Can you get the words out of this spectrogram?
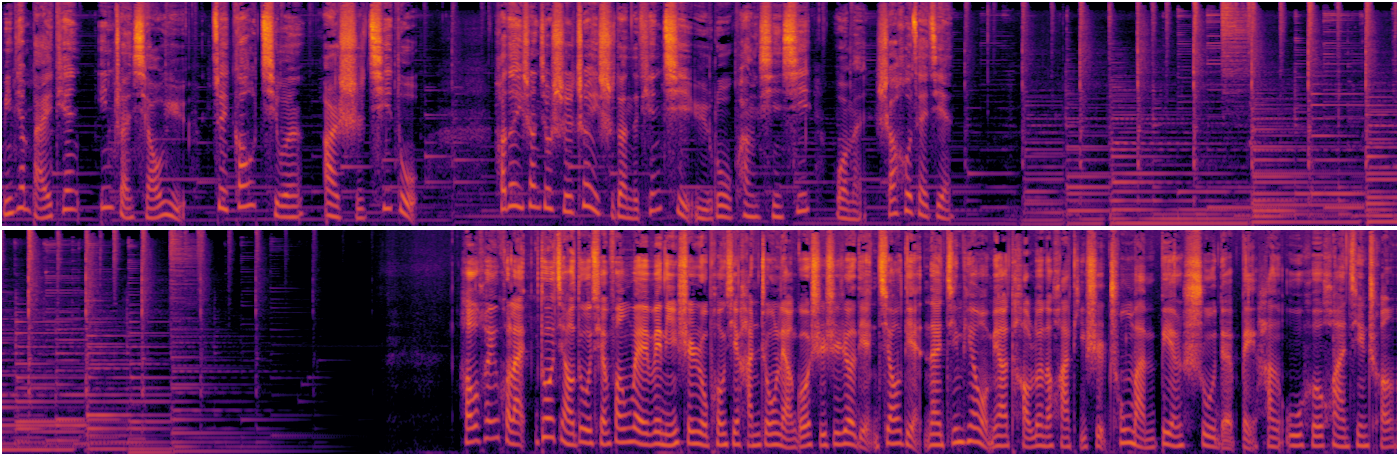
明天白天阴转小雨，最高气温二十七度。好的，以上就是这一时段的天气与路况信息，我们稍后再见。好，欢迎回来，多角度、全方位为您深入剖析韩中两国实时热点焦点。那今天我们要讨论的话题是充满变数的北韩无核化进程。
